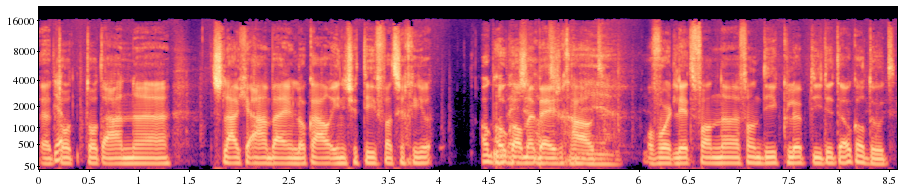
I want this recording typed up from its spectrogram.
Ja. tot, tot aan sluit je aan bij een lokaal initiatief wat zich hier ook, ook al mee bezighoudt. ja. Of wordt lid van, eh, van die club die dit ook al doet.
